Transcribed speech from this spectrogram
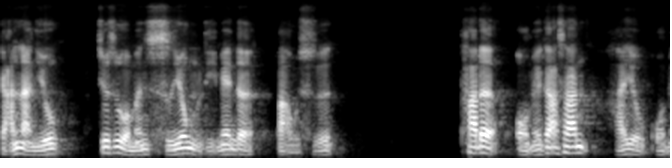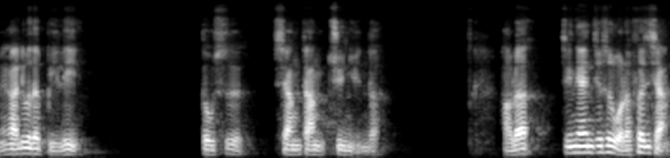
橄榄油，就是我们食用里面的宝石，它的欧米伽三还有欧米伽六的比例都是相当均匀的。好了，今天就是我的分享，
